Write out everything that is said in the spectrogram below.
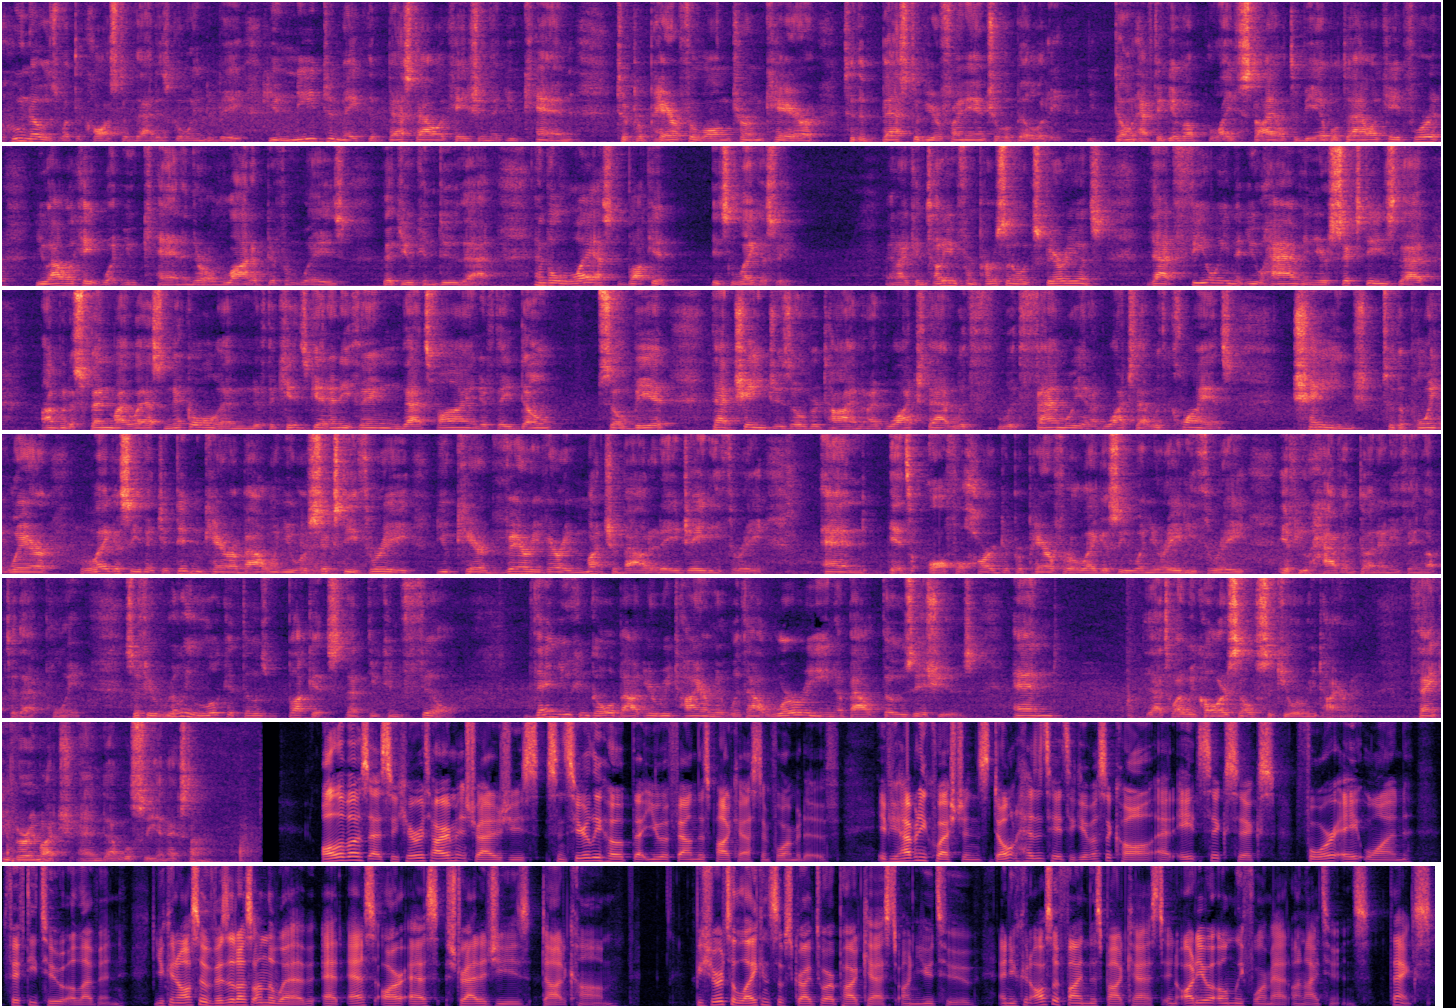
who knows what the cost of that is going to be. You need to make the best allocation that you can to prepare for long term care to the best of your financial ability. You don't have to give up lifestyle to be able to allocate for it. You allocate what you can, and there are a lot of different ways that you can do that. And the last bucket is legacy. And I can tell you from personal experience that feeling that you have in your 60s that I'm going to spend my last nickel, and if the kids get anything, that's fine. If they don't, so be it. That changes over time, and I've watched that with with family, and I've watched that with clients change to the point where legacy that you didn't care about when you were 63, you cared very, very much about at age 83. And it's awful hard to prepare for a legacy when you're 83 if you haven't done anything up to that point. So if you really look at those buckets that you can fill, then you can go about your retirement without worrying about those issues. And that's why we call ourselves Secure Retirement. Thank you very much, and uh, we'll see you next time. All of us at Secure Retirement Strategies sincerely hope that you have found this podcast informative. If you have any questions, don't hesitate to give us a call at 866 481 5211. You can also visit us on the web at srsstrategies.com. Be sure to like and subscribe to our podcast on YouTube, and you can also find this podcast in audio only format on iTunes. Thanks.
